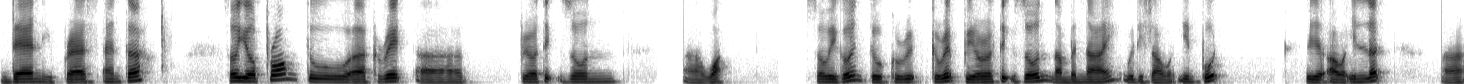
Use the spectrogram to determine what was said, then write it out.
Then you press enter. So your prompt to uh, create a periodic zone uh, what so we're going to cre create periodic zone number nine which is our input our inlet. Uh,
